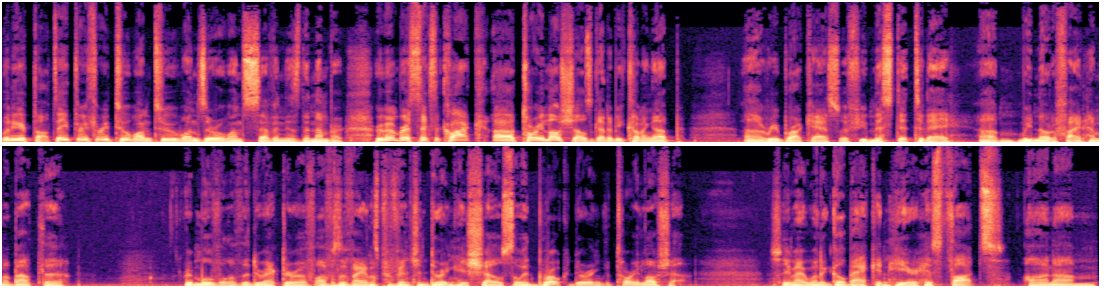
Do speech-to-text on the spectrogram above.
What are your thoughts? 833-212-1017 is the number. Remember at 6 o'clock, uh, Tory Lowe Show is going to be coming up uh, rebroadcast. So if you missed it today, um, we notified him about the removal of the director of Office of Violence Prevention during his show. So it broke during the Tory Lowe show. So you might want to go back and hear his thoughts on um,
